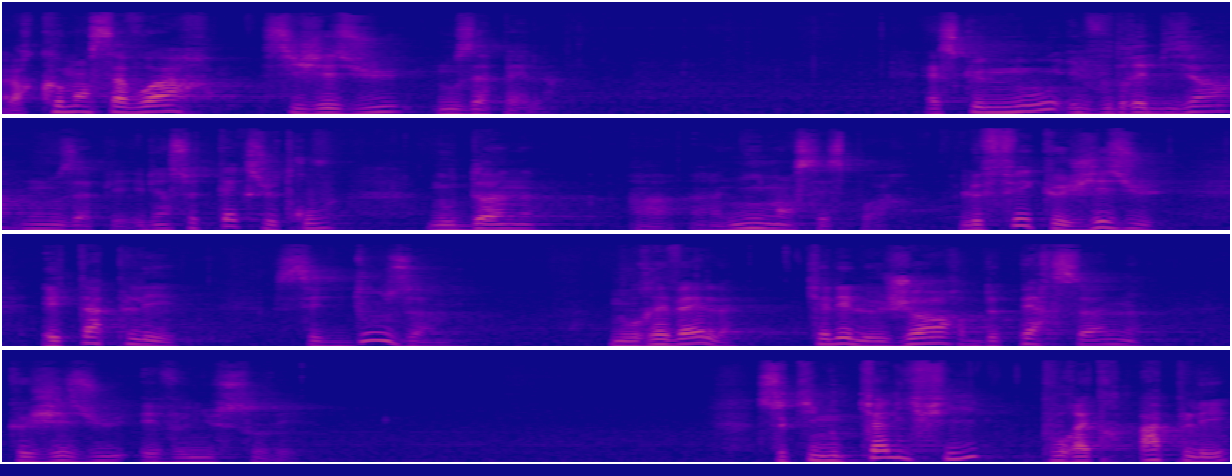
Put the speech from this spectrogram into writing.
Alors comment savoir si Jésus nous appelle? Est-ce que nous, il voudrait bien nous appeler? Eh bien, ce texte, je trouve, nous donne un, immense espoir. Le fait que Jésus ait appelé ces douze hommes nous révèle quel est le genre de personne que Jésus est venu sauver. Ce qui nous qualifie pour être appelés,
